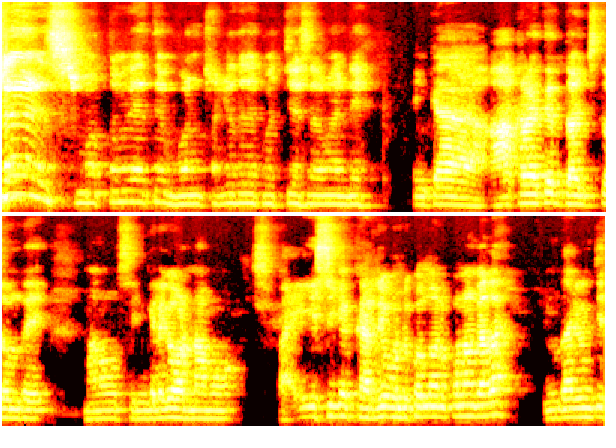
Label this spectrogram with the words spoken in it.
ఫ్రెండ్స్ మొత్తం అయితే వంట గదిలోకి వచ్చేసామండి. ఇంకా ఆకలి అయితే దంచుతుంది. మనం సింగిల్గా ఉన్నాము. స్పైసీగా కర్రీ వండుకుందాం అనుకున్నాం కదా. ఇందాక నుంచి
